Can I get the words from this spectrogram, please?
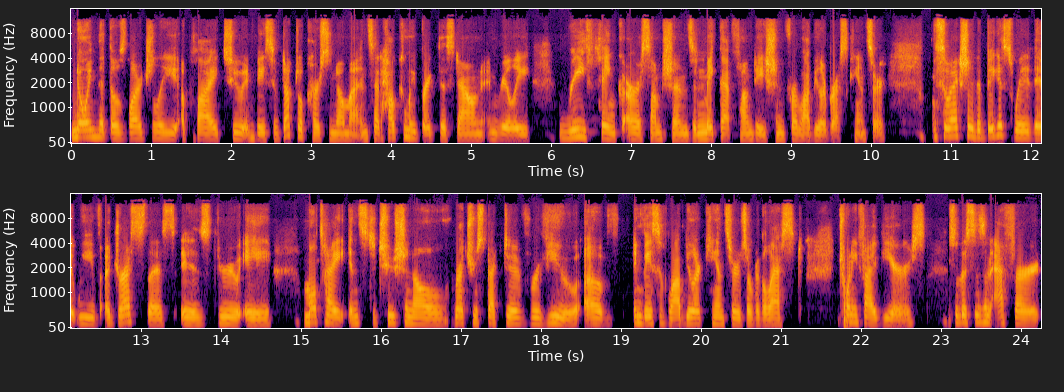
knowing that those largely apply to invasive ductal carcinoma, and said, how can we break this down and really rethink our assumptions and make that foundation for lobular breast cancer? So, actually, the biggest way that we've addressed this is through a multi institutional retrospective review of invasive lobular cancers over the last 25 years. So, this is an effort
